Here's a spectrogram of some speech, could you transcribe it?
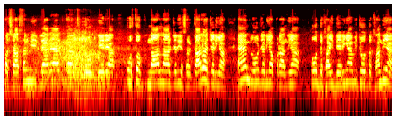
ਪ੍ਰਸ਼ਾਸਨ ਵੀ ਲੈ ਰਿਹਾ ਸਹਿਯੋਗ ਦੇ ਰਿਹਾ। ਉਸ ਤੋਂ ਨਾਲ ਨਾਲ ਜਿਹੜੀ ਸਰਕਾਰਾਂ ਜਿਹੜੀਆਂ, ਅਹਿਮ ਰੋਲ ਜਿਹੜੀਆਂ ਅਪਣਾਉਂਦੀਆਂ ਉਹ ਦਿਖਾਈ ਦੇ ਰਹੀਆਂ ਵੀ ਜੋ ਦਿਖਾਉਂਦੀਆਂ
